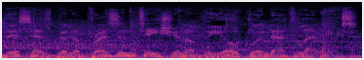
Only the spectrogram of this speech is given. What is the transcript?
This has been a presentation of the Oakland Athletics.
